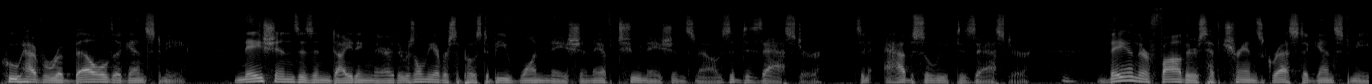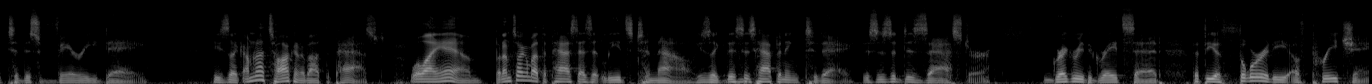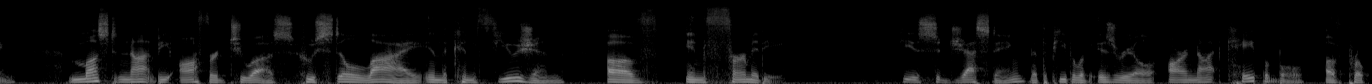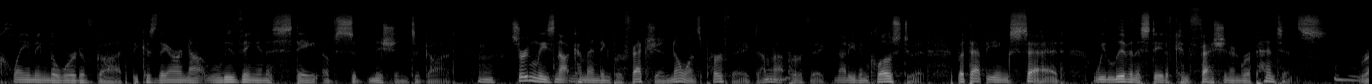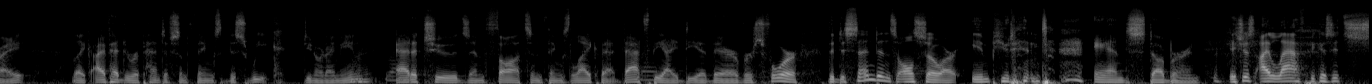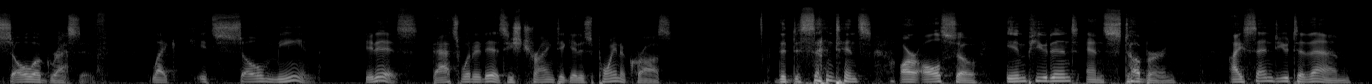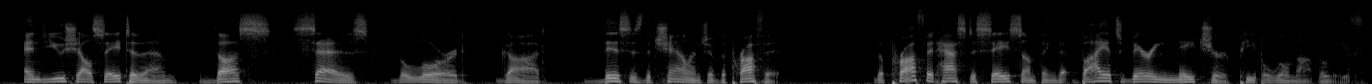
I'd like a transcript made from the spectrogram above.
who have rebelled against me. Nations is indicting there. There was only ever supposed to be one nation. They have two nations now. It's a disaster. It's an absolute disaster. They and their fathers have transgressed against me to this very day. He's like, I'm not talking about the past. Well, I am, but I'm talking about the past as it leads to now. He's like, this is happening today. This is a disaster. Gregory the Great said that the authority of preaching must not be offered to us who still lie in the confusion of infirmity. He is suggesting that the people of Israel are not capable of proclaiming the word of God because they are not living in a state of submission to God. Hmm. Certainly, he's not hmm. commending perfection. No one's perfect. I'm not hmm. perfect, not even close to it. But that being said, we live in a state of confession and repentance, mm-hmm. right? Like, I've had to repent of some things this week. Do you know what I mean? Right. Attitudes and thoughts and things like that. That's the idea there. Verse 4 the descendants also are impudent and stubborn. It's just, I laugh because it's so aggressive. Like, it's so mean. It is. That's what it is. He's trying to get his point across. The descendants are also impudent and stubborn. I send you to them, and you shall say to them, Thus says the Lord God. This is the challenge of the prophet. The prophet has to say something that by its very nature people will not believe.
